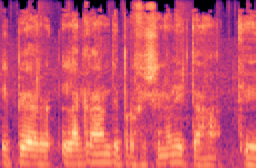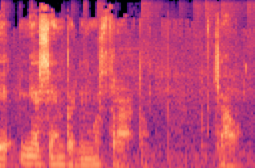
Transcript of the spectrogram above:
e per la grande professionalità che mi ha sempre dimostrato. Ciao.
